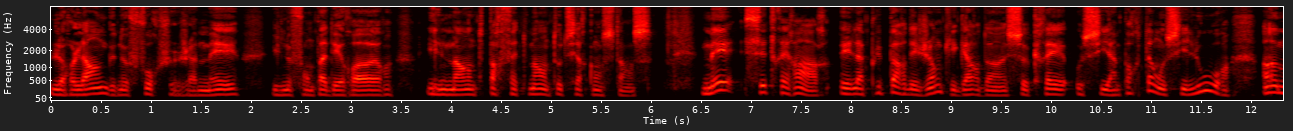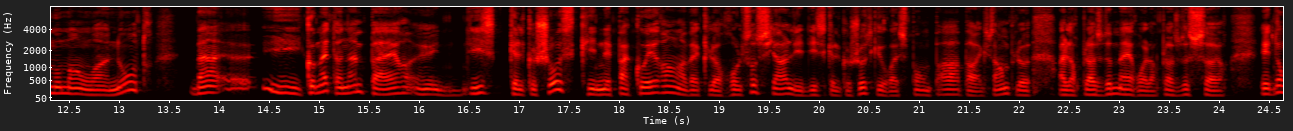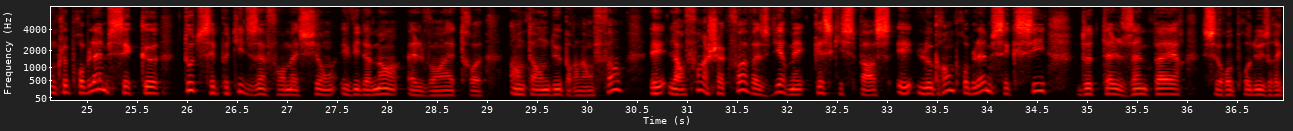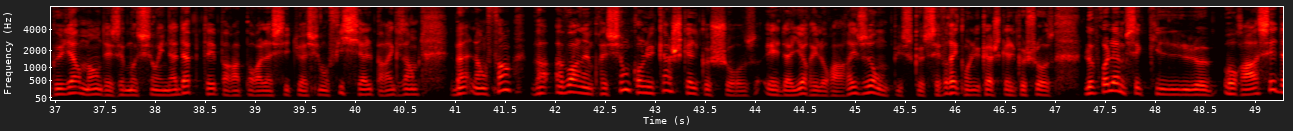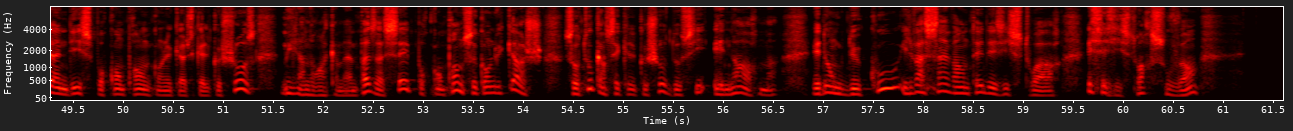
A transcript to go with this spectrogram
Leur langue ne fourche jamais, ils ne font pas d'erreurs, ils mentent parfaitement en toutes circonstances. Mais c'est très rare, et la plupart des gens qui gardent un secret aussi important, aussi lourd, à un moment ou à un autre, ben, euh, ils commettent un impair. Ils disent quelque chose qui n'est pas cohérent avec leur rôle social. Ils disent quelque chose qui ne correspond pas, par exemple, à leur place de mère ou à leur place de sœur. Et donc le problème, c'est que toutes ces petites informations, évidemment, elles vont être entendues par l'enfant. Et l'enfant, à chaque fois, va se dire, mais qu'est-ce qui se passe? Et le grand problème, c'est que si de tels impairs se reproduisent régulièrement, des émotions inadaptées par rapport à la situation officielle, par exemple, ben, l'enfant va avoir l'impression qu'on lui cache quelque chose. Et d'ailleurs, il aura raison, puisque c'est vrai qu'on lui cache quelque chose. Le problème, c'est qu'il aura assez d'indices pour comprendre qu'on lui cache quelque chose, mais il n'en aura quand même pas assez pour comprendre ce qu'on lui cache, surtout quand c'est quelque chose d'aussi énorme. Et donc, du coup, il va s'inventer des histoires. Et ces histoires, souvent,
